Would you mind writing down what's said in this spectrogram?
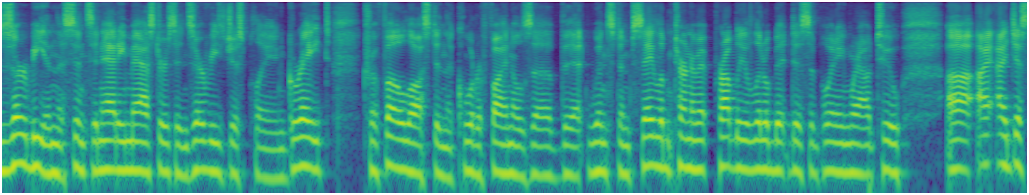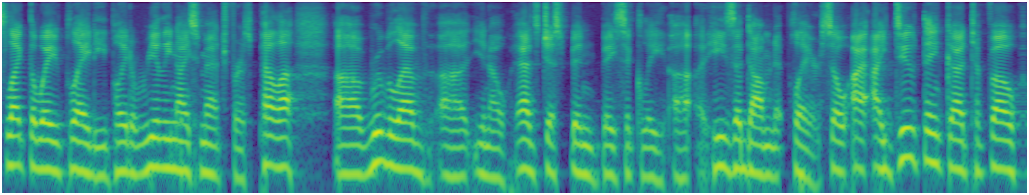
Zverev in the Cincinnati Masters, and Zverev's just playing great. Tiafoe lost in the quarterfinals of that Winston-Salem tournament. Probably a little bit disappointing round two. Uh, I, I, just like the way he played. He played a really nice match for Pella. Uh, Rublev, uh, you know, has just been basically, uh, he's a dominant player. So I, I do think uh, Tiafoe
